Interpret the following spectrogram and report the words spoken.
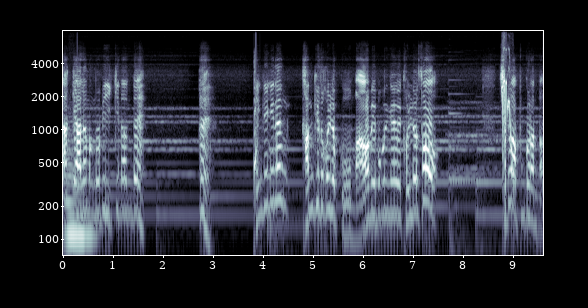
낫게 하는 방법이 있긴 한데, 에, 댕댕이는 감기도 걸렸고 마음의 병에 걸려서 지도 아픈 거란다.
